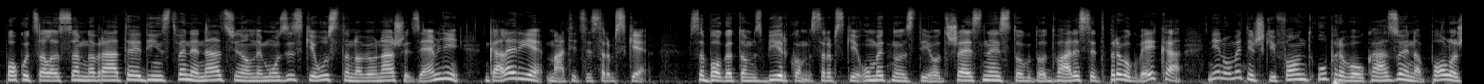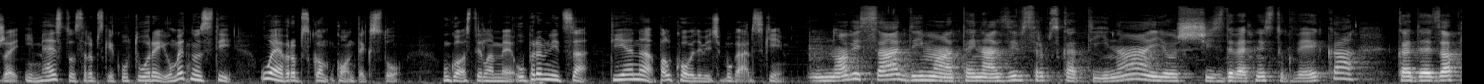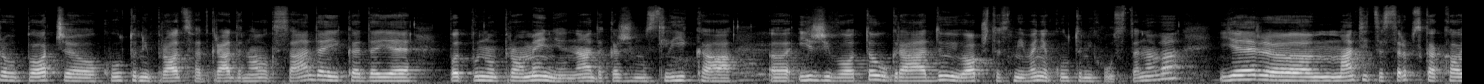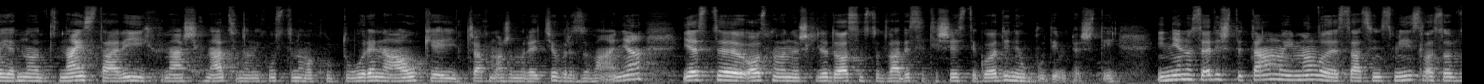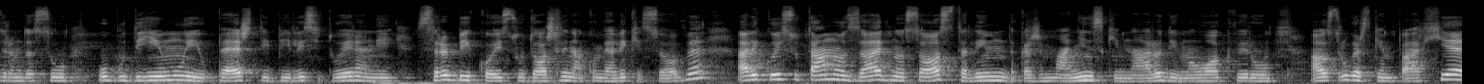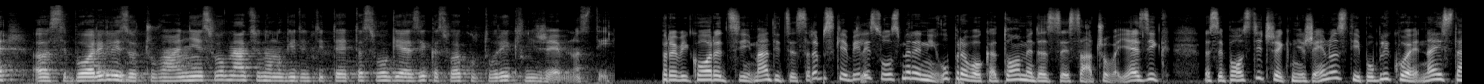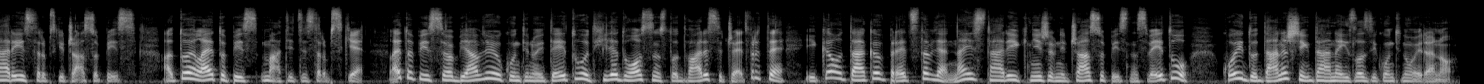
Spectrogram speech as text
Pokucala sam na vrata jedinstvene nacionalne muzejske ustanove u našoj zemlji, galerije Matice Srpske – Sa bogatom zbirkom srpske umetnosti od 16. do 21. veka, njen umetnički fond upravo ukazuje na položaj i mesto srpske kulture i umetnosti u evropskom kontekstu. Ugostila me upravnica Tijana Palkovljević-Bugarski. Novi Sad ima taj naziv Srpska Atina još iz 19. veka, kada je zapravo počeo kulturni procvat grada Novog Sada i kada je potpuno promenjena, da kažemo, slika e, i života u gradu i uopšte osnivanja kulturnih ustanova jer e, Matica Srpska kao jedna od najstarijih naših nacionalnih ustanova kulture, nauke i čak možemo reći obrazovanja, jeste osnovana još 1826. godine u Budimpešti. I njeno sedište tamo imalo je sasvim smisla s obzirom da su u Budimu i u Pešti bili situirani Srbi koji su došli nakon velike sobe, ali koji su tamo zajedno sa ostalim, da kažem, manjinskim narodima u okviru Austro-Ugarske emparhije e, se borili za očuvanje svog nacionalnog identiteta, svog jezika, svoje kulture i književnosti. Prvi koraci Matice Srpske bili su usmereni upravo ka tome da se sačuva jezik, da se postiče književnost i publikuje najstariji srpski časopis, a to je letopis Matice Srpske. Letopis se objavljuje u kontinuitetu od 1824. i kao takav predstavlja najstariji književni časopis na svetu koji do današnjih dana izlazi kontinuirano.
